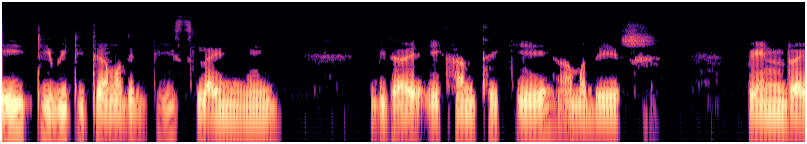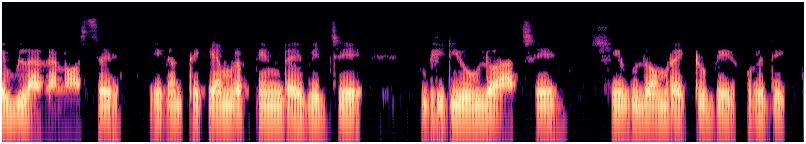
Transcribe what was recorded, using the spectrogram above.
এই টিভিটিতে আমাদের ডিস লাইন নেই। বিধায় এখান থেকে আমাদের পেন ড্রাইভ লাগানো আছে। এখান থেকে আমরা পেন ড্রাইভের যে ভিডিওগুলো আছে, সেগুলো আমরা একটু বের করে দেখব।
